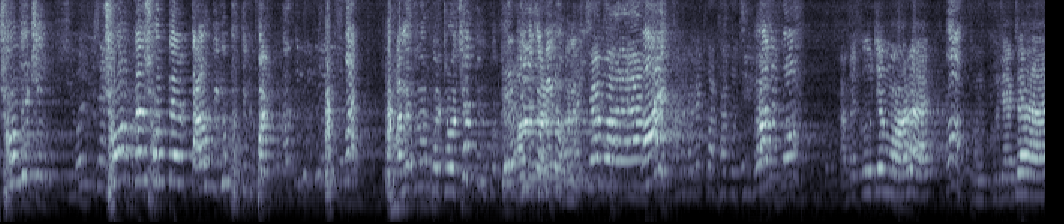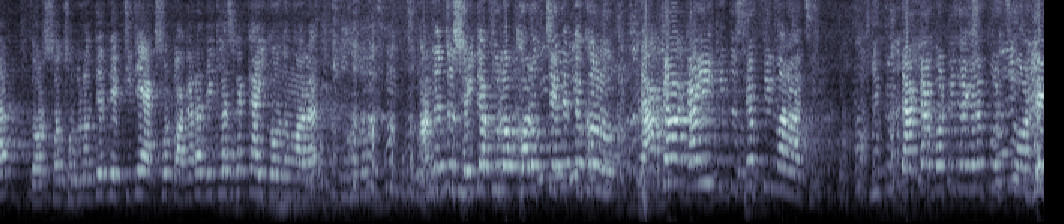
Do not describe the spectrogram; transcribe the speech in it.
ছোটুচি ছোটতে ছোটতে তার দিকে ফুটে বাড় আমি তোমার পেটো আছে আমি জানি না। আচ্ছা মহারাজ। কথা আচ্ছা, মহারাজ হ্যাঁ। পূজাটা দর্শক সব যে দেখছি যে একশো টাকাটা দেখলা সেটা কাই করতো মহারাজ? আমি তো সেইটা পুরো খরচ চেতে তো করো টাকা কিন্তু সেফটি মারা আছে। কিন্তু টাকা গোটে জায়গায় পড়ছি অর্ধেক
